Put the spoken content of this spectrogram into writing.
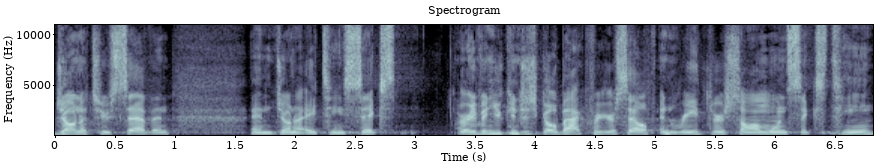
Jonah 2:7 and Jonah 18:6 Or even you can just go back for yourself and read through Psalm 116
